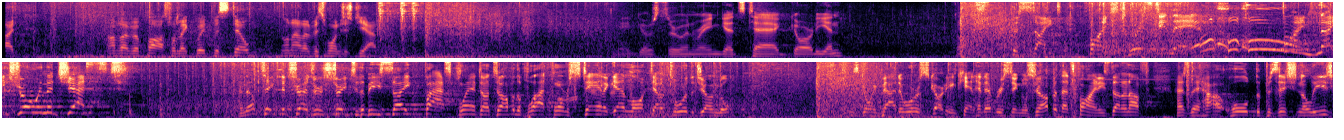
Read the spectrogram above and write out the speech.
I've overpassed for Liquid, but still not out of this one just yet. Nade goes through and Rain gets tagged. Guardian. The sight finds Twistzz in the air. Oh! Finds Nitro in the chest. And they'll take the treasure straight to the B site. Fast plant on top of the platform. Stan again locked out toward the jungle. He's going bad to worse. Guardian can't hit every single shot, but that's fine. He's done enough as they hold the position. Elige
